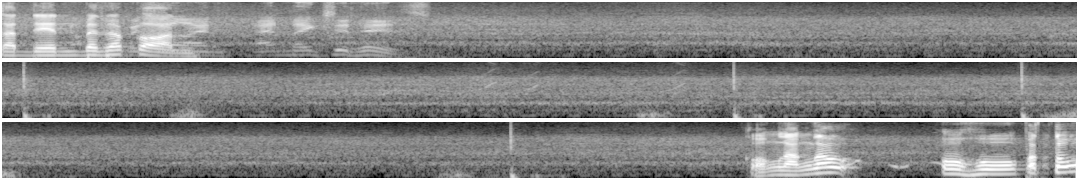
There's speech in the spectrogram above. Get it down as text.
กระเด็นไปซะก่อนกองหลังแล้ว โอ้โห ประตู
